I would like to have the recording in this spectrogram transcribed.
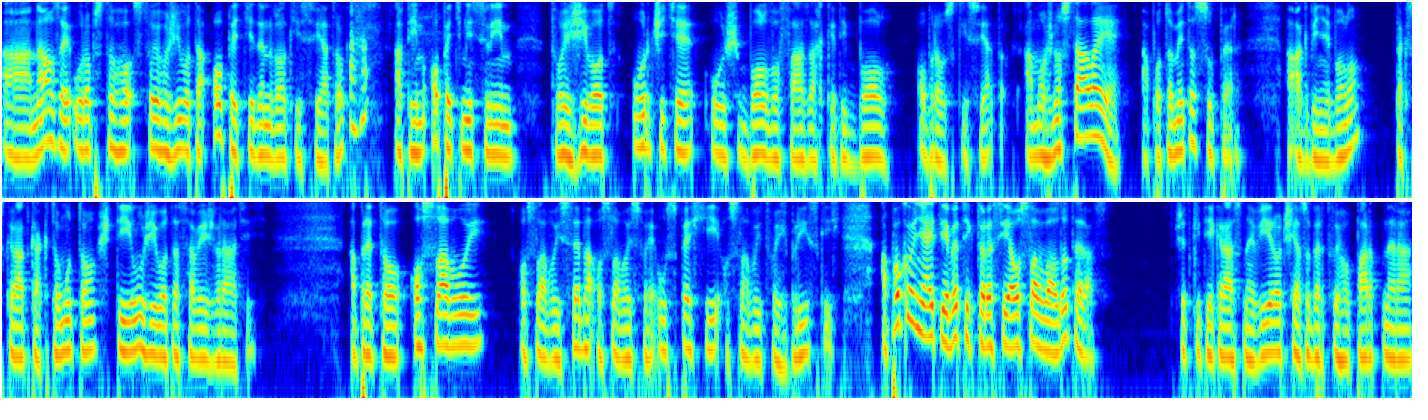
a naozaj urob z, toho, z tvojho života opäť jeden veľký sviatok Aha. a tým opäť myslím, tvoj život určite už bol vo fázach, kedy bol obrovský sviatok. A možno stále je. A potom je to super. A ak by nebolo, tak skrátka k tomuto štýlu života sa vieš vrátiť. A preto oslavuj, oslavuj seba, oslavuj svoje úspechy, oslavuj tvojich blízkych a pokojne aj tie veci, ktoré si ja oslavoval doteraz. Všetky tie krásne výročia, zober tvojho partnera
